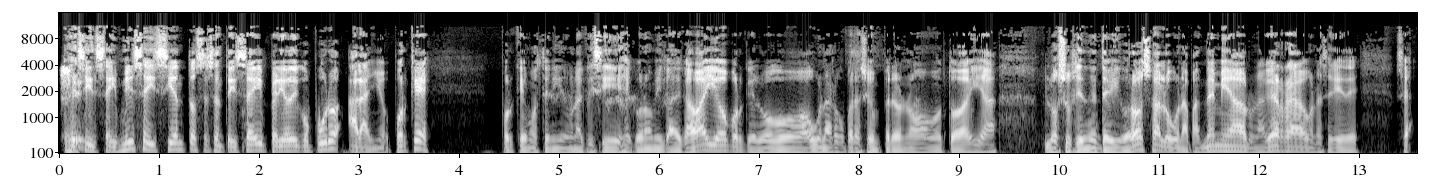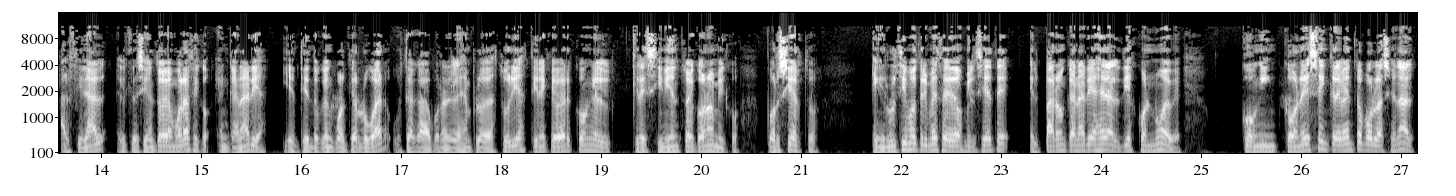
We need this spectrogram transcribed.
Es sí. decir, 6.666 periódico puro al año. ¿Por qué? Porque hemos tenido una crisis económica de caballo, porque luego una recuperación, pero no todavía lo suficientemente vigorosa, luego una pandemia, una guerra, una serie de... O sea, al final, el crecimiento demográfico en Canarias, y entiendo que en cualquier lugar, usted acaba de poner el ejemplo de Asturias, tiene que ver con el crecimiento económico. Por cierto, en el último trimestre de 2007, el paro en Canarias era el 10,9, con, con ese incremento poblacional.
